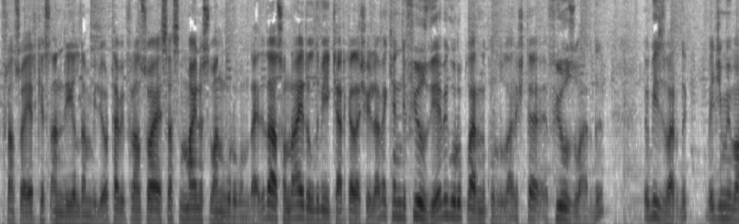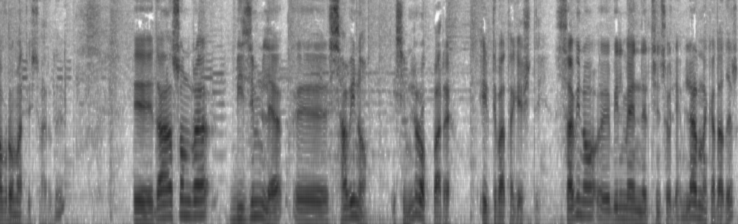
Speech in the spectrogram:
François herkes Unreal'dan biliyor. Tabii François esas Minus One grubundaydı. Daha sonra ayrıldı bir iki arkadaşıyla ve kendi Fuse diye bir gruplarını kurdular. İşte Fuse vardı ve biz vardık ve Jimmy Mavromatis vardı. E, daha sonra bizimle e, Savino isimli rock barı irtibata geçti. Savino e, bilmeyenler için söyleyeyim Larnaka'dadır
